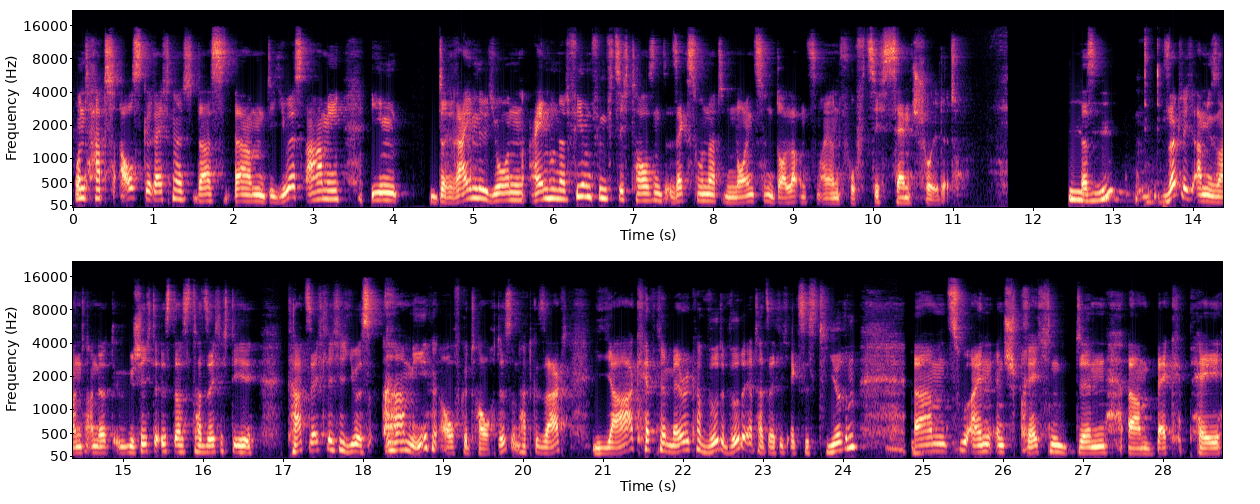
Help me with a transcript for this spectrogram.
und hat ausgerechnet, dass ähm, die US Army ihm 3.154.619 Dollar und 52 Cent schuldet. Das mhm. wirklich amüsant an der Geschichte ist, dass tatsächlich die tatsächliche US Army aufgetaucht ist und hat gesagt, ja, Captain America würde, würde er tatsächlich existieren, ähm, zu einem entsprechenden ähm, Backpay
